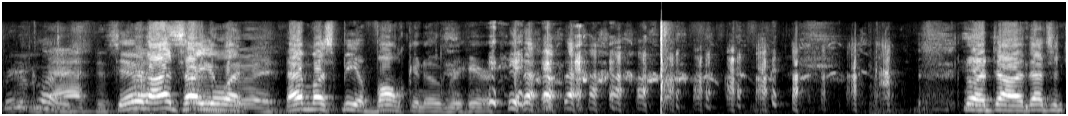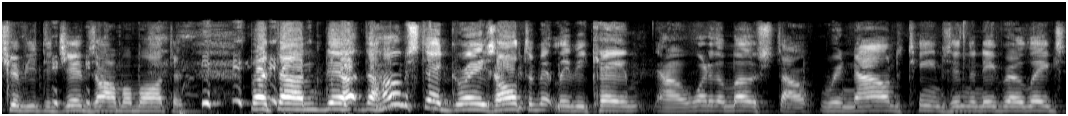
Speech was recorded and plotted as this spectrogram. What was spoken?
Pretty Your close. math has Dude, I'll tell so you what, good. that must be a Vulcan over here. but uh, that's a tribute to Jim's alma mater. But um, the, the Homestead Grays ultimately became uh, one of the most uh, renowned teams in the Negro Leagues.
